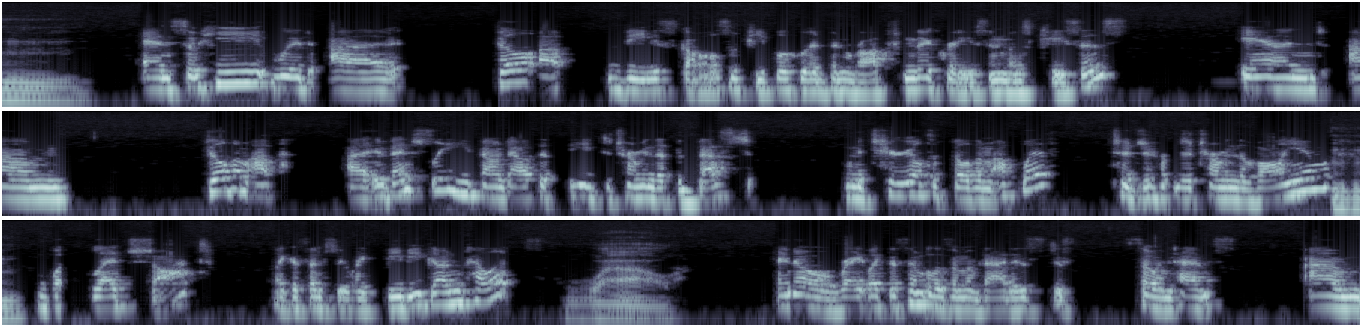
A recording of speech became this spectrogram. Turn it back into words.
Mm. And so he would, uh, fill up the skulls of people who had been robbed from their graves in most cases and, um, fill them up. Uh, eventually he found out that he determined that the best material to fill them up with to de- determine the volume mm-hmm. was lead shot like essentially like BB gun pellets. Wow. I know, right? Like the symbolism of that is just so intense. Um,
